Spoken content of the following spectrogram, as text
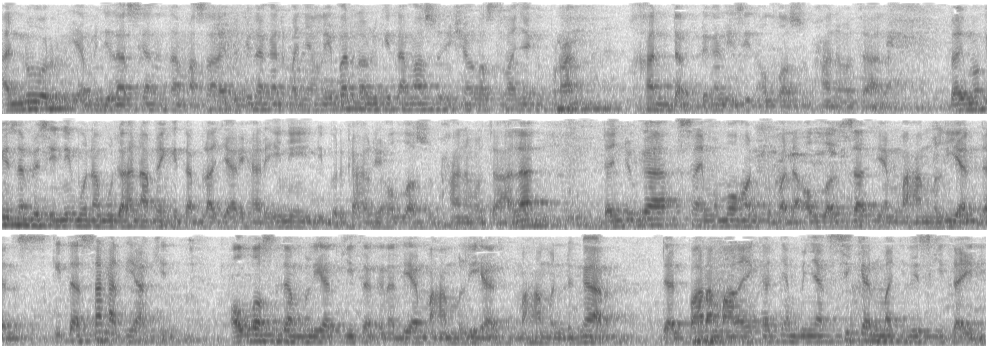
An-Nur yang menjelaskan tentang masalah itu. Kita akan panjang lebar lalu kita masuk insya Allah setelahnya ke perang Khandaq dengan izin Allah Subhanahu wa taala. Baik mungkin sampai sini mudah-mudahan apa yang kita pelajari hari ini diberkahi oleh Allah Subhanahu wa taala dan juga saya memohon kepada Allah Zat yang Maha melihat dan kita sangat yakin Allah sedang melihat kita karena Dia Maha melihat, Maha mendengar dan para malaikatnya menyaksikan majlis kita ini.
